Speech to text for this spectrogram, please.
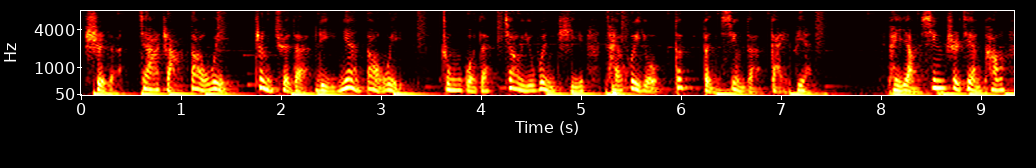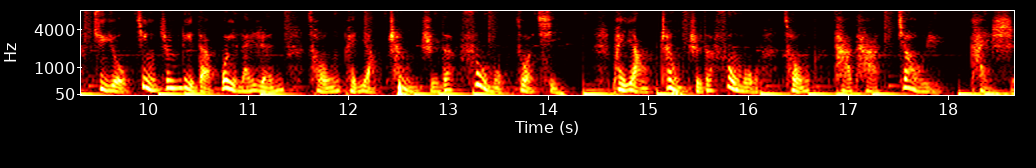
是的，家长到位，正确的理念到位，中国的教育问题才会有根本性的改变。培养心智健康、具有竞争力的未来人，从培养称职的父母做起。培养称职的父母，从他他教育开始。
